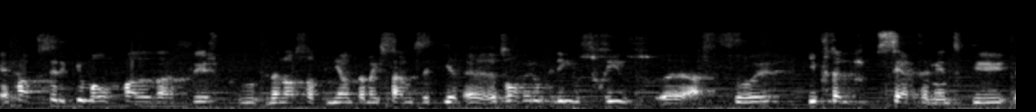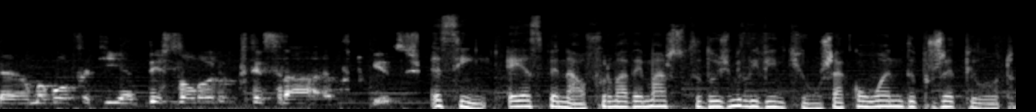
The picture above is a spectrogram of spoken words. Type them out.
É para ser aqui uma levada de ar fresco, na nossa opinião, também estarmos aqui a, a devolver um bocadinho o sorriso às pessoas e, portanto, certamente que uma boa fatia deste valor pertencerá a portugueses. Assim, a SPNAU, formada em março de 2021, já com um ano de projeto piloto,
